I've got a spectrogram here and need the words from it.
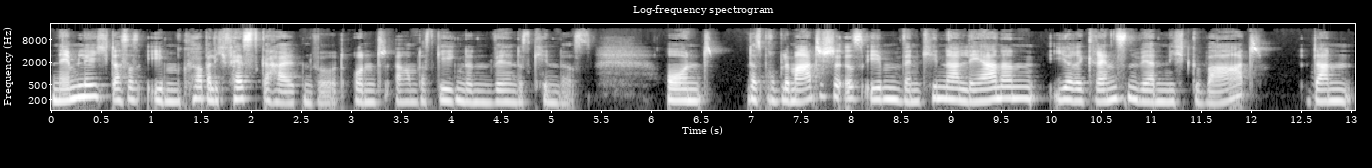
Nämlich, dass es eben körperlich festgehalten wird und ähm, das gegen den Willen des Kindes. Und das Problematische ist eben, wenn Kinder lernen, ihre Grenzen werden nicht gewahrt, dann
